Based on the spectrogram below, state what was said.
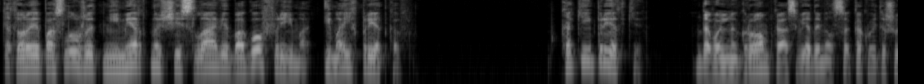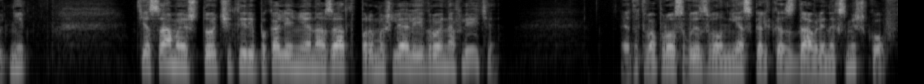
которая послужит немеркнущей славе богов Рима и моих предков». «Какие предки?» — довольно громко осведомился какой-то шутник. Те самые, что четыре поколения назад промышляли игрой на флейте? Этот вопрос вызвал несколько сдавленных смешков.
